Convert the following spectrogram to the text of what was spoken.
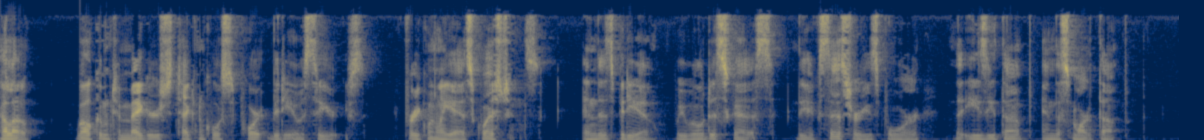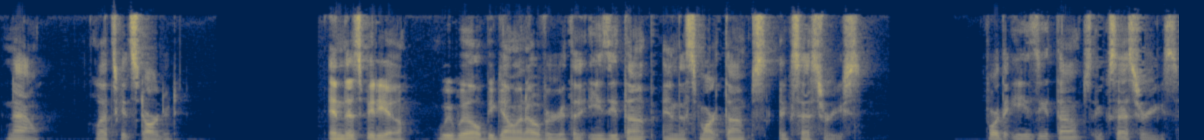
Hello, welcome to Megger's Technical Support video series, Frequently Asked Questions. In this video, we will discuss the accessories for the EZ Thump and the Smart Thump. Now, let's get started. In this video, we will be going over the EZ Thump and the Smart Thump's accessories. For the EZ Thump's accessories,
